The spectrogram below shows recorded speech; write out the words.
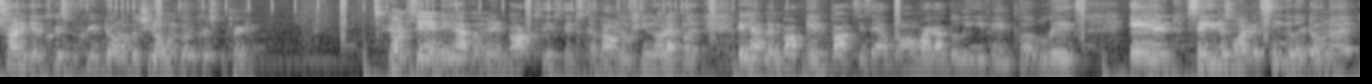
trying to get a Krispy Kreme donut, but you don't want to go to Krispy Kreme. You know what I'm saying? They have them in boxes and stuff. I don't know if you know that, but they have them bo in boxes at Walmart, I believe, and Publix. And say you just wanted a singular donut,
